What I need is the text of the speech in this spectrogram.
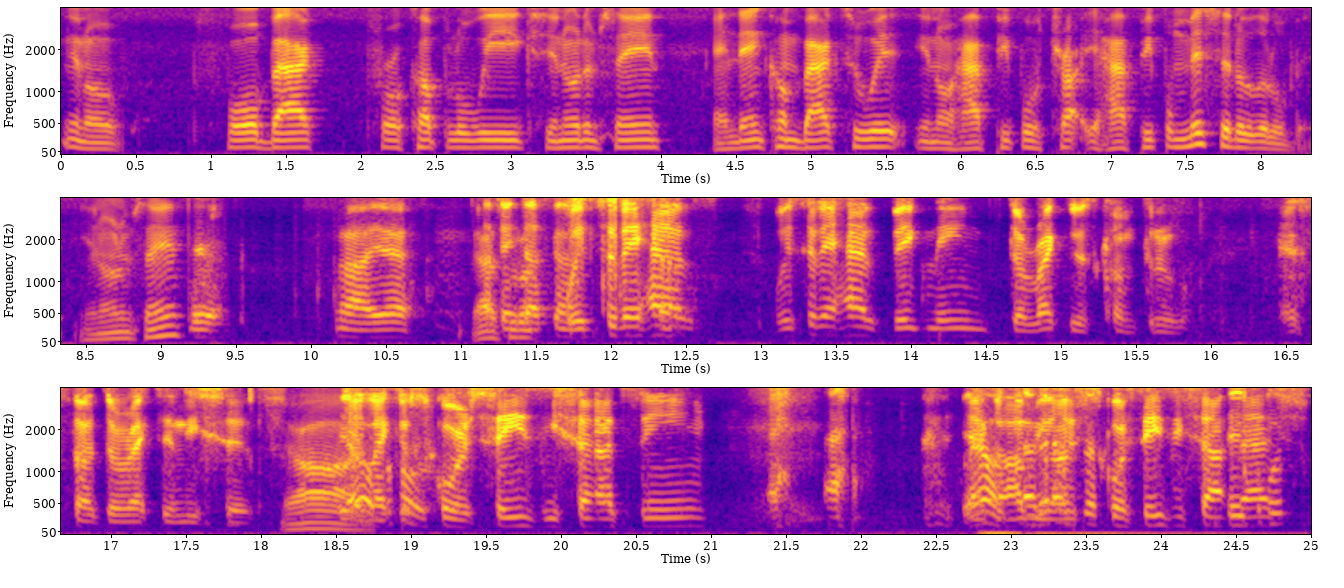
you know fall back for a couple of weeks you know what i'm saying and then come back to it you know have people try have people miss it a little bit you know what i'm saying Oh yeah. I think that's gonna. Wait till they have, wait till they have big name directors come through and start directing these shits. oh Get Yo, like a. Scorsese shot scene. yeah, like, I that- mean, a that's the- Scorsese shot they do match.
